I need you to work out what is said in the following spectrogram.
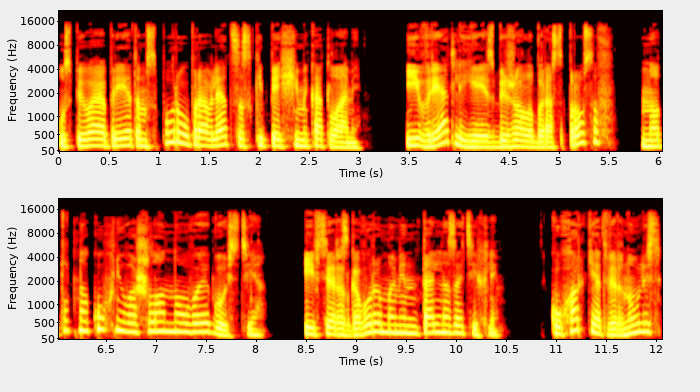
успевая при этом споро управляться с кипящими котлами. И вряд ли я избежала бы расспросов, но тут на кухню вошла новая гостья, и все разговоры моментально затихли. Кухарки отвернулись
